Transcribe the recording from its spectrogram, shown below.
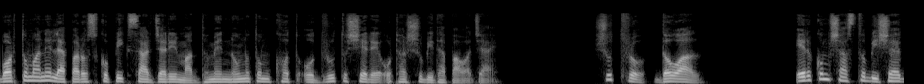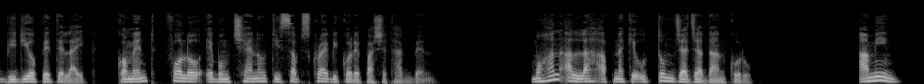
বর্তমানে ল্যাপারোস্কোপিক সার্জারির মাধ্যমে ন্যূনতম ক্ষত ও দ্রুত সেরে ওঠার সুবিধা পাওয়া যায়। সূত্র দোয়াল এরকম স্বাস্থ্য বিষয়ক ভিডিও পেতে লাইক, কমেন্ট, ফলো এবং চ্যানেলটি সাবস্ক্রাইব করে পাশে থাকবেন। মহান আল্লাহ আপনাকে উত্তম যা যা দান করুক। আমিন।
